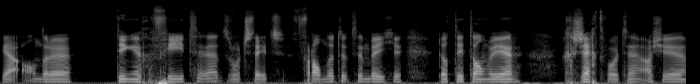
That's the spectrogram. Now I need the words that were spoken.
ja, andere dingen gefeed. Het wordt steeds verandert het een beetje. Dat dit dan weer gezegd wordt. Hè. Als je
